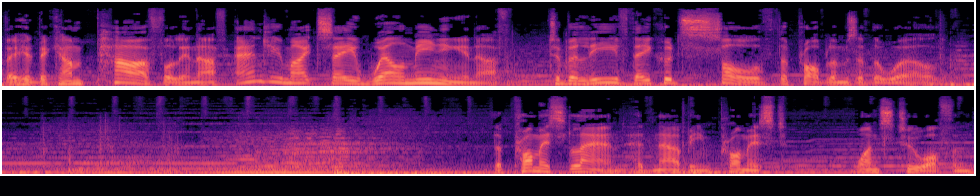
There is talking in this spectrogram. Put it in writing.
They had become powerful enough, and you might say well-meaning enough, to believe they could solve the problems of the world. The promised land had now been promised once too often.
